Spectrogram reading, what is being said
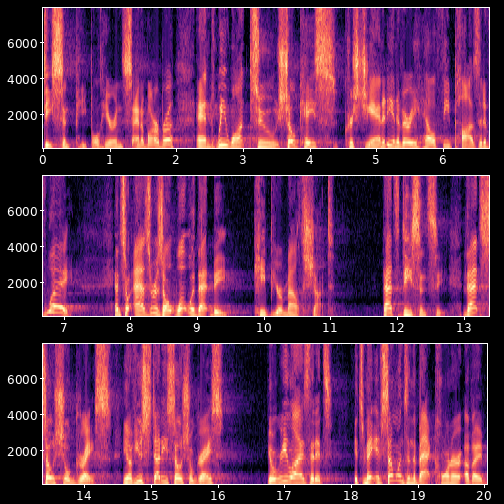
decent people here in Santa Barbara, and we want to showcase Christianity in a very healthy, positive way. And so, as a result, what would that be? Keep your mouth shut. That's decency. That's social grace. You know, if you study social grace, you'll realize that it's, it's if someone's in the back corner of a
